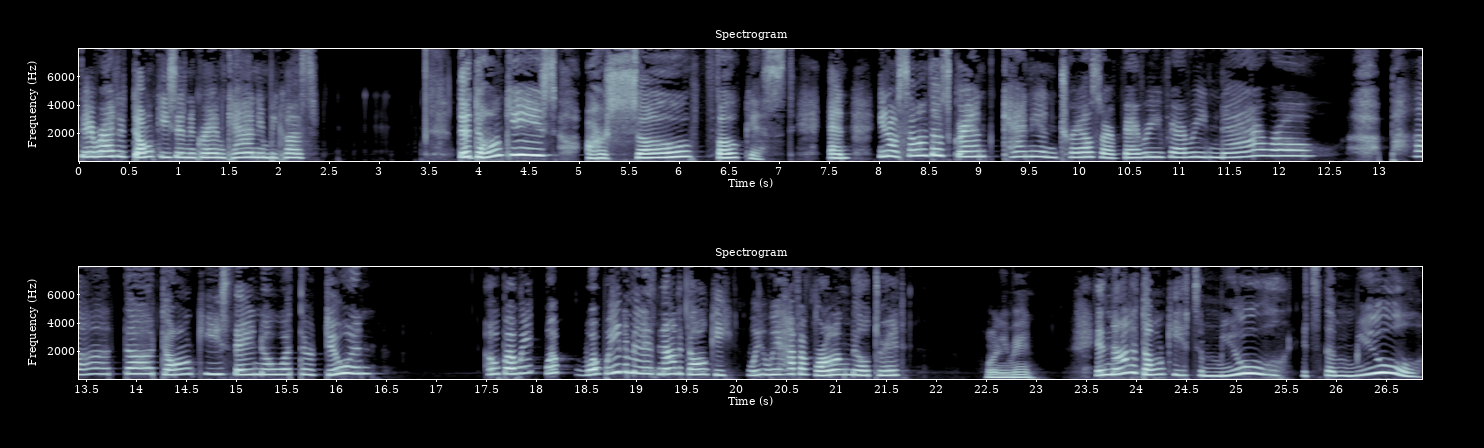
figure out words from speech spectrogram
they ride the donkeys in the Grand Canyon because the donkeys are so focused. And, you know, some of those Grand Canyon trails are very, very narrow. But the donkeys, they know what they're doing. Oh, but wait, what, what, wait a minute, it's not a donkey. We, we have it wrong, Mildred. What do you mean? It's not a donkey, it's a mule. It's the mule.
